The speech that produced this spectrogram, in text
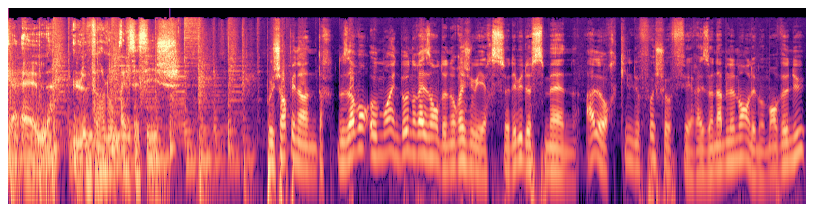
DKL, le parlons. Nous avons au moins une bonne raison de nous réjouir ce début de semaine. Alors qu'il nous faut chauffer raisonnablement le moment venu,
